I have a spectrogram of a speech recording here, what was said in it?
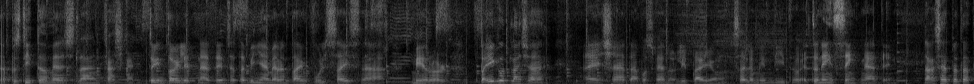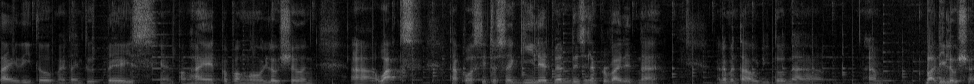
Tapos dito, meron silang trash can. Ito yung toilet natin. Sa tabi niya, meron tayong full size na mirror. Paikot lang siya. Ayan siya. Tapos meron ulit tayong salamin dito. Ito na yung sink natin. Nakaset pa tayo dito. Meron tayong toothpaste, yan, pangahit, pabango, lotion, ah, wax. Tapos dito sa gilid, meron din silang provided na, ano bang tawag dito na um, body lotion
